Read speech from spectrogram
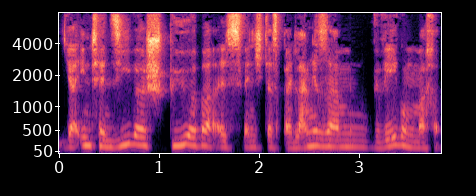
ja intensiver spürbar, als wenn ich das bei langsamen Bewegungen mache.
